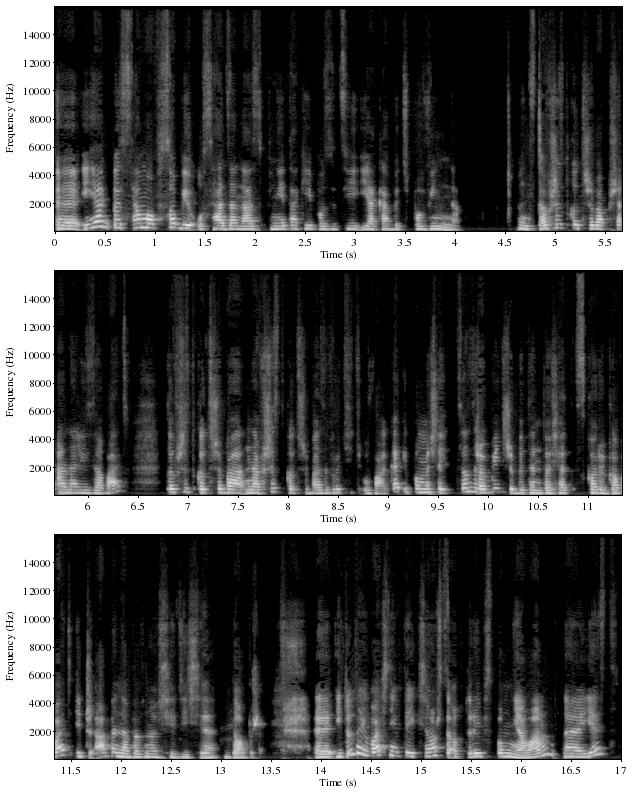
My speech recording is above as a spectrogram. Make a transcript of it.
e, i jakby samo w sobie usadza nas w nie takiej pozycji, jaka być powinna. Więc to wszystko trzeba przeanalizować, to wszystko trzeba, na wszystko trzeba zwrócić uwagę i pomyśleć, co zrobić, żeby ten dosiad skorygować i czy aby na pewno siedzi się dobrze. E, I tutaj właśnie w tej książce, o której wspomniałam, e, jest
